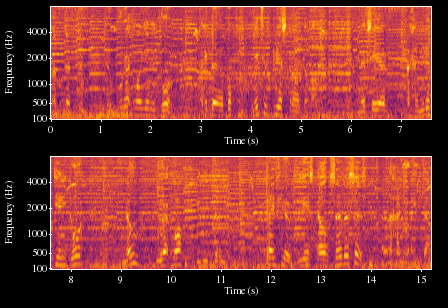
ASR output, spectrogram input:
wat moet ek doen? Nou boer ek maar hier in die dorp. Ek het een bokkie, net so twee straten af. En ek sê, ek gaan nie dit in die dorp. Nou boer ek maar op die internet. Kryf jou DSL services, en ek gaan jou uitdaan.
